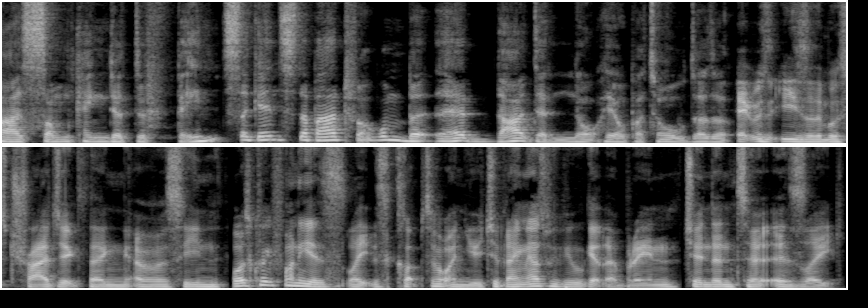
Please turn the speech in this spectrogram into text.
has some kind of defense against a bad film, but it, that did not help at all, did it? It was easily the most tragic thing I've ever seen. What's quite funny is like there's clips of it on YouTube. I think that's where people get their brain tuned into it, is like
